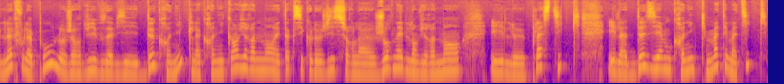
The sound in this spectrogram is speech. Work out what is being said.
l'œuf ou la poule. Aujourd'hui, vous aviez deux chroniques. La chronique environnement et toxicologie sur la journée de l'environnement et le plastique. Et la deuxième chronique mathématique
